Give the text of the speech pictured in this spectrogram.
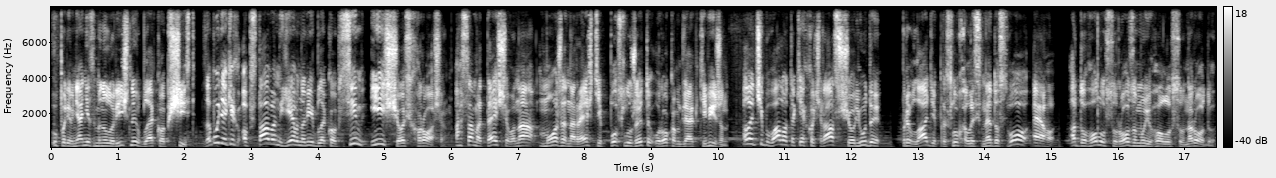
у порівнянні з минулорічною Black Ops 6. За будь-яких обставин є в новій Black Ops 7 і щось хороше. А саме те, що вона може нарешті послужити уроком для Activision. Але чи бувало таке хоч раз, що люди при владі прислухались не до свого его, а до голосу розуму і голосу народу?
